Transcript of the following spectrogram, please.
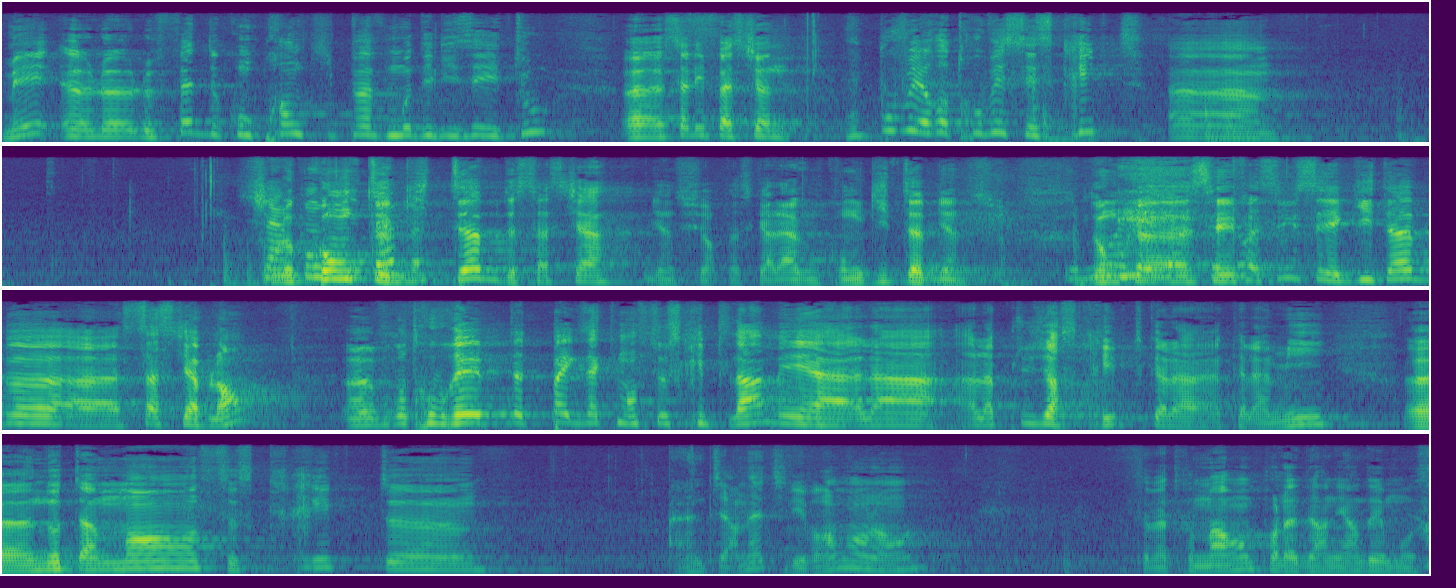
Mais le, le fait de comprendre qu'ils peuvent modéliser et tout, ça les passionne. Vous pouvez retrouver ces scripts sur le compte GitHub. GitHub de Saskia, bien sûr, parce qu'elle a un compte GitHub, bien sûr. Donc euh, c'est facile, c'est GitHub euh, à Saskia Blanc. Euh, vous retrouverez peut-être pas exactement ce script-là, mais elle a, elle a plusieurs scripts qu'elle a, mis, Euh, notamment ce script euh, à Internet, il est vraiment lent. hein. Ça va être marrant pour la dernière démo, ça.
